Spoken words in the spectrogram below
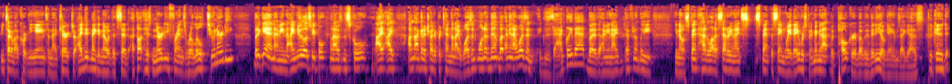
You talk about Courtney Gaines and that character. I did make a note that said I thought his nerdy friends were a little too nerdy. But again, I mean, I knew those people when I was in school. I, I I'm not going to try to pretend that I wasn't one of them. But I mean, I wasn't exactly that. But I mean, I definitely. You know, spent had a lot of Saturday nights spent the same way they were spending. Maybe not with poker, but with video games, I guess. The good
